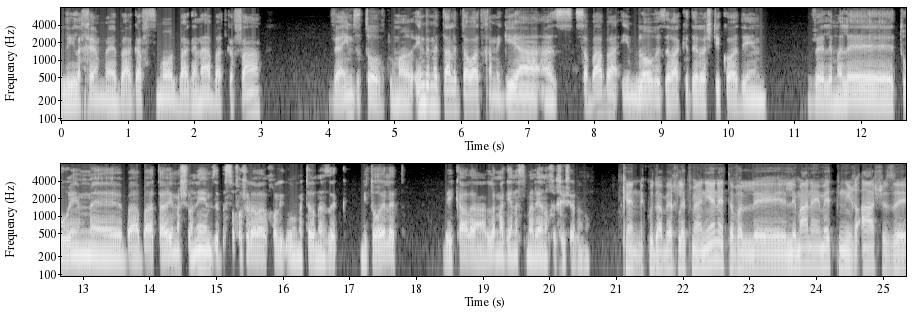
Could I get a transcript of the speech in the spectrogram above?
להילחם uh, באגף שמאל, בהגנה, בהתקפה, והאם זה טוב. כלומר, אם באמת טלב טוואטחה מגיע, אז סבבה, אם לא, וזה רק כדי להשתיק אוהדים ולמלא טורים uh, באתרים השונים, זה בסופו של דבר יכול לגרום יותר נזק מתועלת, בעיקר למגן השמאלי הנוכחי שלנו. כן, נקודה בהחלט מעניינת, אבל uh, למען האמת נראה שזה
